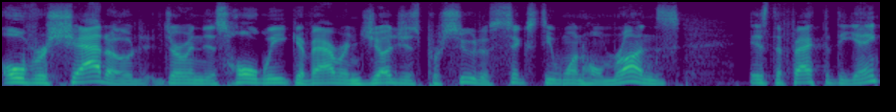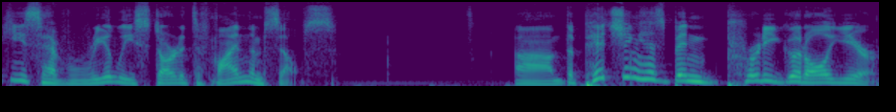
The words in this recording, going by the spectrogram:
overshadowed during this whole week of Aaron Judge's pursuit of 61 home runs is the fact that the Yankees have really started to find themselves. Um, the pitching has been pretty good all year.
